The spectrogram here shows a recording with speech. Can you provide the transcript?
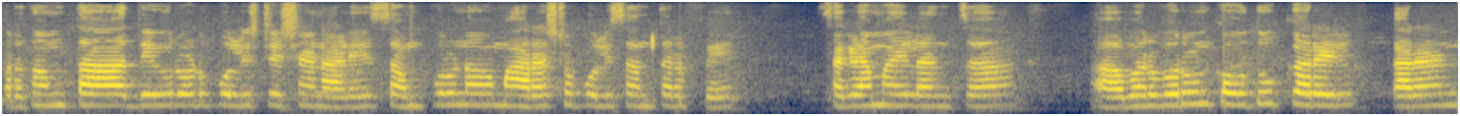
प्रथमतः देवरोड पोलीस स्टेशन आणि संपूर्ण महाराष्ट्र पोलिसांतर्फे सगळ्या महिलांचा भरभरून कौतुक करेल. कारण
